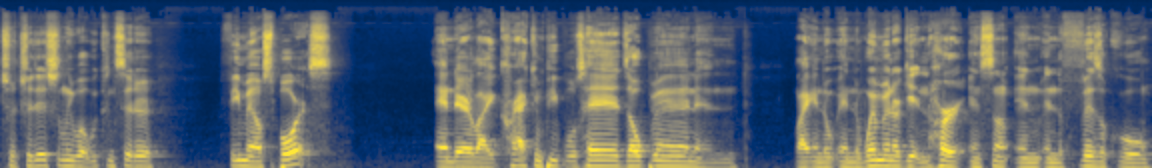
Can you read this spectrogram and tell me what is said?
tr- traditionally what we consider female sports, and they're like cracking people's heads open, and like, and the and the women are getting hurt in some in in the physical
